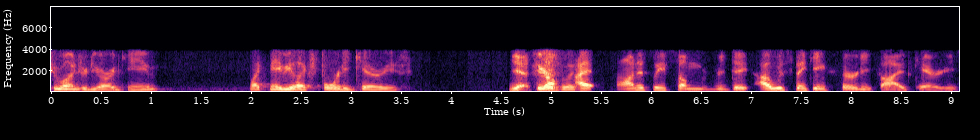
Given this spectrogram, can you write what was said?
200 yard game. Like maybe like 40 carries. Yeah, Seriously. Some, I honestly some ridic- I was thinking 35 carries,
